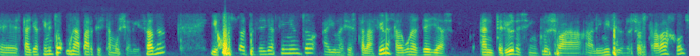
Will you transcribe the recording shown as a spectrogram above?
eh, está el yacimiento, una parte está musealizada y justo al del yacimiento hay unas instalaciones, algunas de ellas anteriores incluso al inicio de nuestros trabajos,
